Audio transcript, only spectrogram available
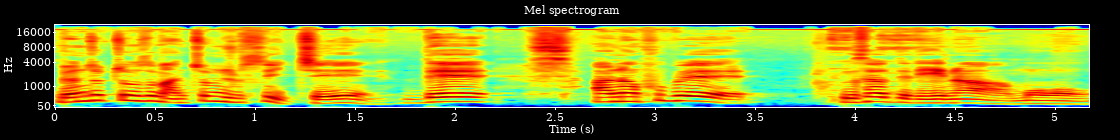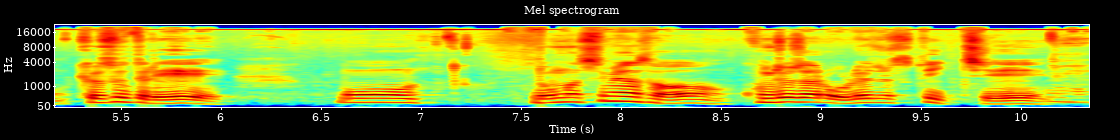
면접 점수 만점 줄 수 있지. 내 아는 후배 의사들이나 뭐 교수들이 뭐 논문 쓰면서 공조자를 올려줄 수도 있지. 네,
